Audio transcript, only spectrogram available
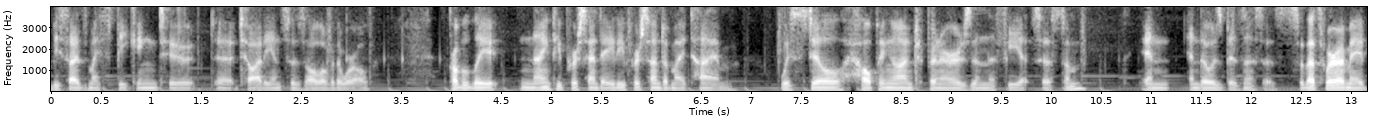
besides my speaking to uh, to audiences all over the world, probably ninety percent, eighty percent of my time was still helping entrepreneurs in the fiat system and and those businesses. So that's where I made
